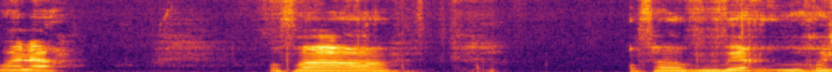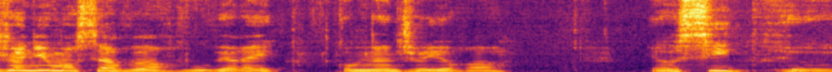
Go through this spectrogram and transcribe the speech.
Voilà. Enfin, enfin vous verrez, rejoignez mon serveur, vous verrez combien de jeux il y aura. Il y a aussi euh,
